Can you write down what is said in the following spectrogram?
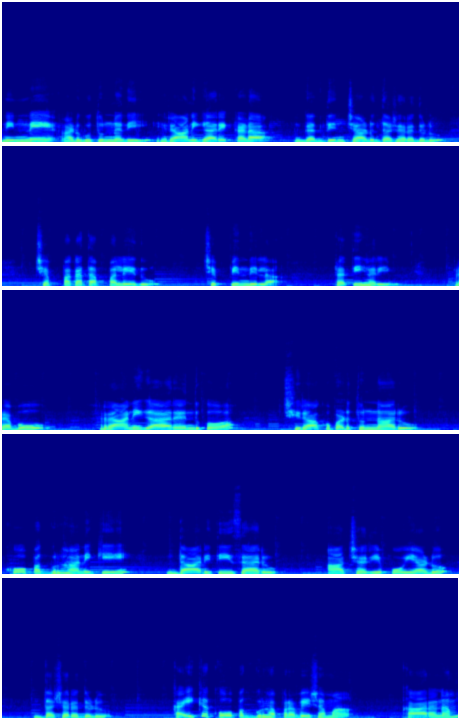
నిన్నే అడుగుతున్నది రాణిగారెక్కడా? గద్దించాడు దశరథుడు. చెప్పక తప్పలేదు. చెప్పిందిలా ప్రతిహరి. ప్రభు రాణిగారెందుకో చిరాకు పడుతున్నారు కోపగృహానికి దారి తీశారు. ఆశ్చర్యపోయాడు దశరథుడు. కైక కోపగృహ ప్రవేశమా? కారణం?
